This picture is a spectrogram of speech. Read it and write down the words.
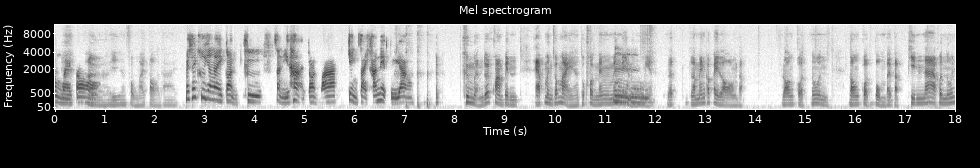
ส่งไม้ต่อเออไอ้เหี้ยส่งไม้ต่อได้ ไม่ใช่คือยังไงก่อนคือสันนิษฐานก่อนว่าเก่งจ่ายค่าเน็ตหรือยัง คือเหมือนด้วยความเป็นแอปมันก็ใหม่นะทุกคนแม่งแม่งไม่รู้อืมเงี้ยแล้วแล้วแม่งก็ไปลองแบบ ลองกดนู่น ลองกดปุ่มไปแบบ pin หน้าคนนู้น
